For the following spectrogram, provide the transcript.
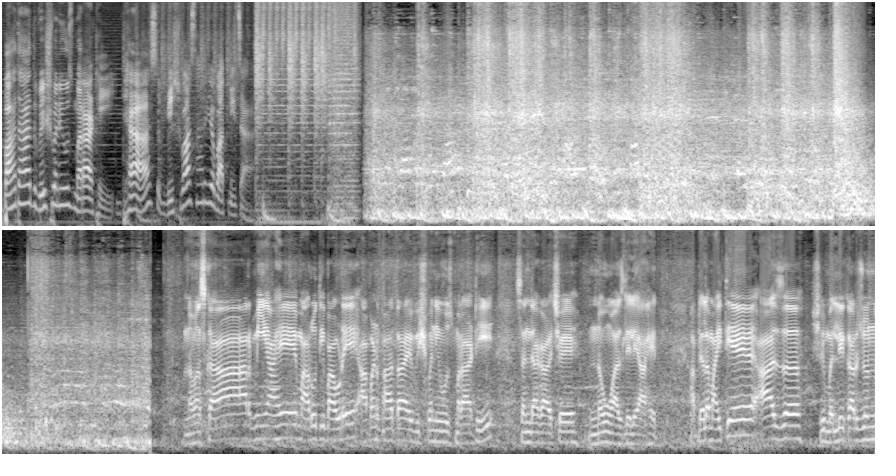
पाहत आहात विश्व न्यूज मराठी. ध्यास विश्वासार्ह बातमीचा. नमस्कार मी आहे मारुती बावडे. आपण पाहताय विश्व न्यूज मराठी. संध्याकाळचे नऊ वाजलेले आहेत. आपल्याला माहिती आहे आज श्री मल्लिकार्जुन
